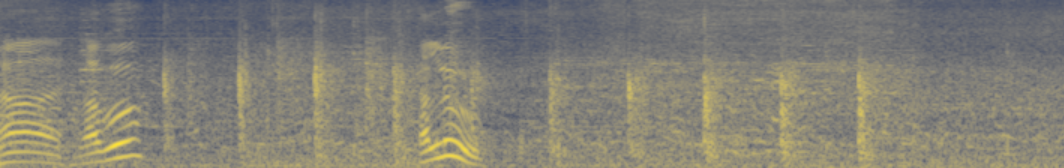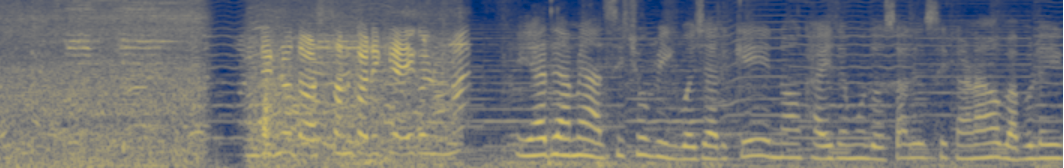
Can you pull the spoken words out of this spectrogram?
ମା ଆସ ହଁ ବାବୁ ଚାଲୁ ମନ୍ଦିରରୁ ଦର୍ଶନ କରିକି ଆଇଗଲୁ ନା ଇହାଦେ ଆମେ ଆସିଛୁ ବିଗ୍ ବଜାରକେ ନ ଖାଇଦେମୁ ଦୋସା ଦୋସି କାଣା ଆଉ ବାବୁ ଲାଗି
